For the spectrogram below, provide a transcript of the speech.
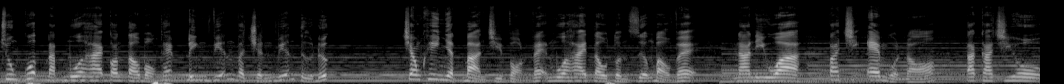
Trung Quốc đặt mua hai con tàu bọc thép Đinh Viễn và Trấn Viễn từ Đức. Trong khi Nhật Bản chỉ vỏn vẹn mua hai tàu tuần dương bảo vệ Naniwa và chị em của nó Takachiho.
